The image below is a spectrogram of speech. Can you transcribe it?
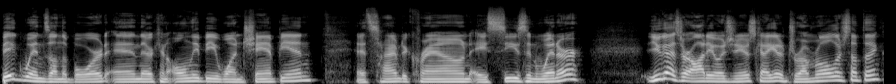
big wins on the board, and there can only be one champion. And it's time to crown a season winner. You guys are audio engineers. Can I get a drum roll or something?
